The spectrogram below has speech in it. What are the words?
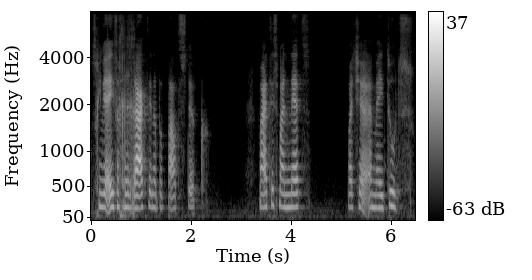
misschien weer even geraakt in een bepaald stuk. Maar het is maar net wat je ermee doet.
